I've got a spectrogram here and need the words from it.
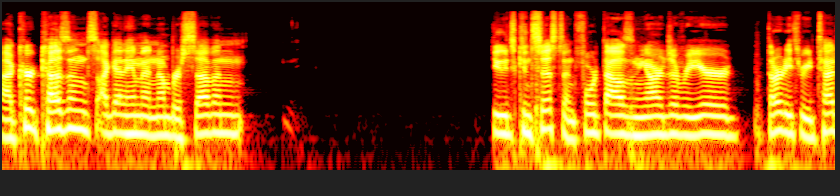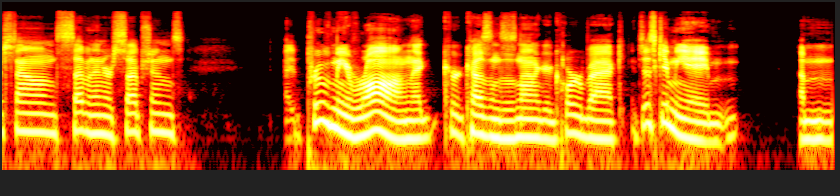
Uh, Kirk Cousins, I got him at number seven. Dude's consistent, four thousand yards every year, thirty-three touchdowns, seven interceptions. Prove me wrong that Kirk Cousins is not a good quarterback. Just give me a a,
